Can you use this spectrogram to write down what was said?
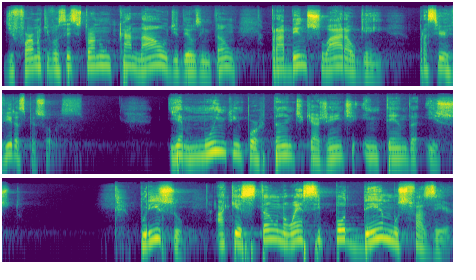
De forma que você se torna um canal de Deus, então, para abençoar alguém, para servir as pessoas. E é muito importante que a gente entenda isto. Por isso, a questão não é se podemos fazer,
